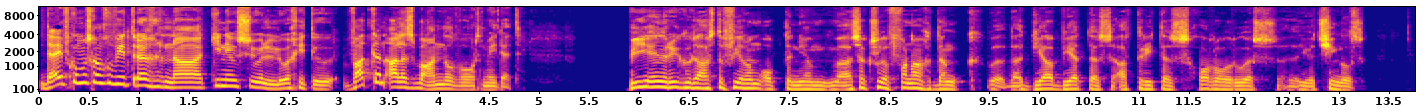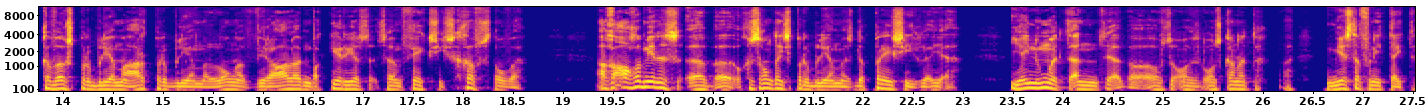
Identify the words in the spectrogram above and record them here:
Dave, kom ons gaan gou weer terug na kinesiologie toe. Wat kan alles behandel word met dit? Wie Enrico, daar's te veel om op te neem. As ek so vinnig dink, diabetes, artritis, gordelroos, jy weet shingles gewigsprobleme, hartprobleme, longe, virale en bakterieëse infeksies, gifstowwe. Ag algemene uh, uh, gesondheidsprobleme, depressie, jy, jy noem dit in uh, ons ons kan dit uh, meeste van die tyd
